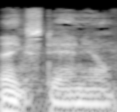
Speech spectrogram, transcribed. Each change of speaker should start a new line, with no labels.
Thanks, Daniel.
